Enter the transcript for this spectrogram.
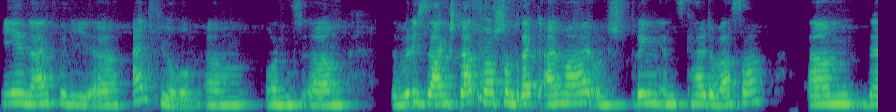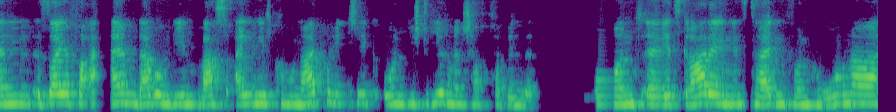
Vielen Dank für die äh, Einführung. Ähm, und ähm, dann würde ich sagen, starten wir schon direkt einmal und springen ins kalte Wasser. Ähm, denn es soll ja vor allem darum gehen, was eigentlich Kommunalpolitik und die Studierendenschaft verbindet. Und äh, jetzt gerade in den Zeiten von Corona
